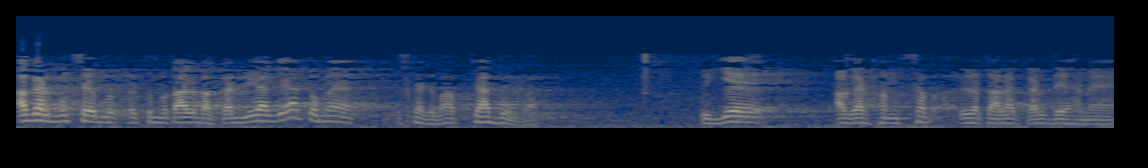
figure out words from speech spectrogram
اگر مجھ سے مطالبہ کر لیا گیا تو میں اس کا جواب کیا دوں گا؟ تو یہ اگر ہم سب اللہ تعالیٰ کر دے ہمیں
